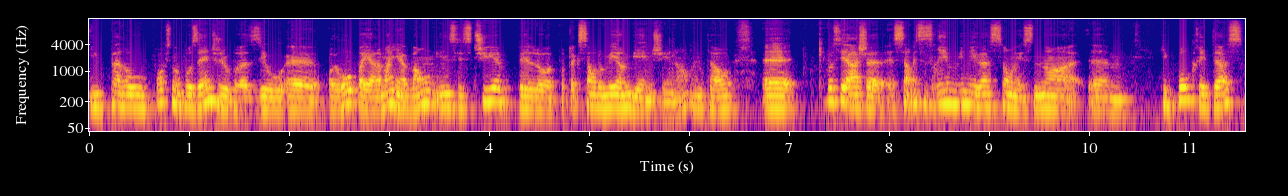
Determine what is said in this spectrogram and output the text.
E para o próximo presidente do Brasil, eh, Europa e Alemanha vão insistir pela proteção do meio ambiente, não? Então, eh, o que você acha? São essas reivindicações não, eh, hipócritas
